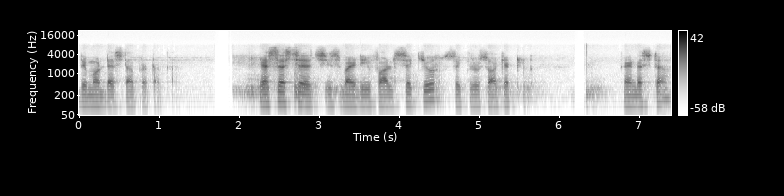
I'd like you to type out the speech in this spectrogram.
remote desktop protocol. SSH is by default secure, secure socket kind of stuff.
